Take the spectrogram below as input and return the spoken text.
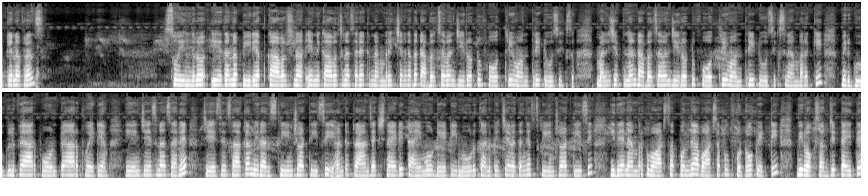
ఓకేనా ఫ్రెండ్స్? సో ఇందులో ఏదన్నా పీడిఎఫ్ కావాల్సిన ఎన్ని కావాల్సినా సరే అక్కడ నెంబర్ ఇచ్చాను కదా double seven zero two four three one three two six. మళ్ళీ చెప్తున్నాను double seven zero two four three one three two six నెంబర్కి మీరు Google Pay or PhonePe or Paytm ఏం చేసినా సరే చేసేసాక మీరు అది స్క్రీన్ షాట్ తీసి అంటే ట్రాన్సాక్షన్ ఐడి టైము డేట్ ఈ మూడు కనిపించే విధంగా స్క్రీన్ షాట్ తీసి ఇదే నెంబర్కి వాట్సాప్ ఉంది. ఆ వాట్సాప్ ఫోటో పెట్టి మీరు ఒక సబ్జెక్ట్ అయితే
